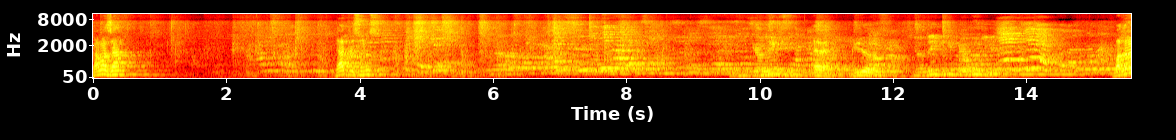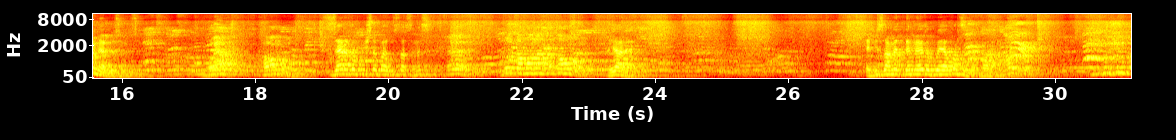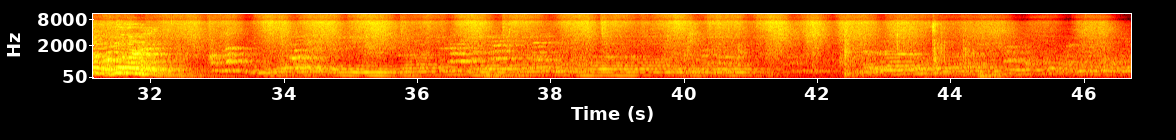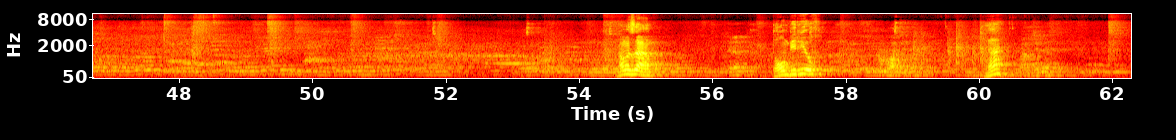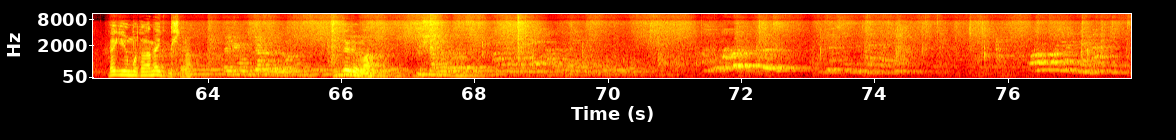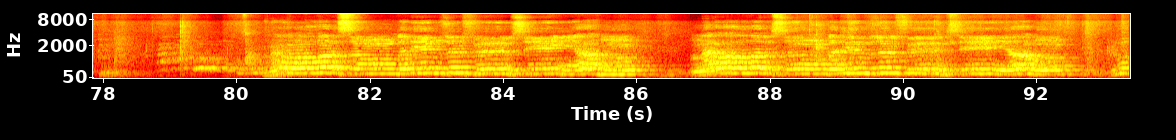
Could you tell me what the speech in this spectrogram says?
Ramazan. Ne yapıyorsunuz? Gördüğün gibi. Evet, gülüyorum. Gördüğün gibi, gördüğün gibi. Badana mı yapıyorsunuz? Boya. Tavan boya. Siz herhalde bu işte bayağı ustasınız. Evet. Bu tamamlandı tavan boya. Yani. E bir zahmet benim evde bu yaparsınız badana. Biz Ramazan. Tavuğun biri yok. He? Belki yumurtalamaya gitmişler ha. Belki yumurtacak mı? Diyorum ha. İnşallah. Gözlü siyah Ne ağlarsın benim zülfü siyah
